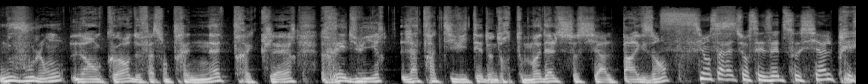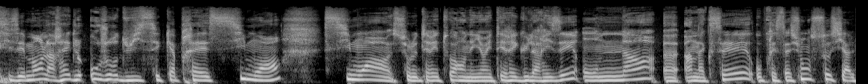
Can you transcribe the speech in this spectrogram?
Nous voulons, là encore, de façon très nette, très claire, réduire l'attractivité de notre modèle social. Par exemple, Si on s'arrête sur ces aides sociales, précisément, la règle aujourd'hui, c'est qu'après six mois, six mois sur le territoire en ayant été régularisé, on a euh, un accès aux prestations sociales.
